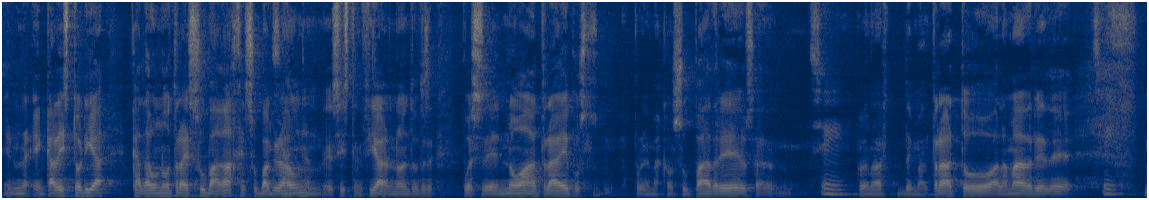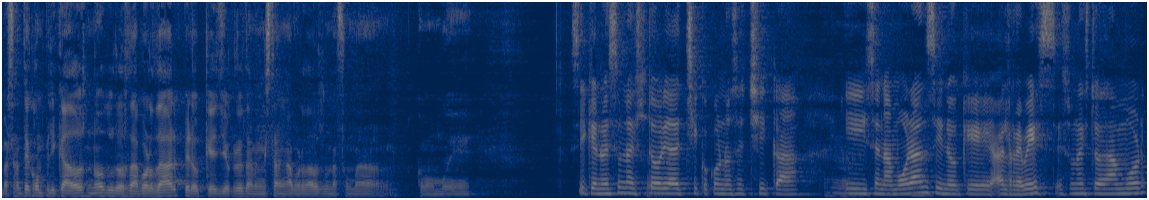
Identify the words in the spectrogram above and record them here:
en, cada historia cada uno trae su bagaje, su background existencial, ¿no? Entonces, pues eh, Noah trae pues, problemas con su padre, o sea, problemas de maltrato a la madre, de, bastante complicados, ¿no? Duros de abordar, pero que yo creo que también están abordados de una forma como muy... Sí, que no es una historia de chico conoce chica y se enamoran, sino que al revés, es una historia de amor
